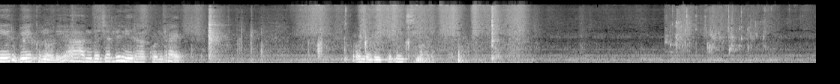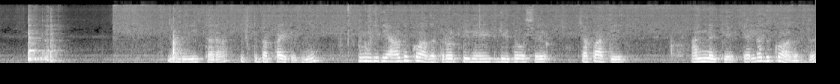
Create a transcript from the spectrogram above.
ನೀರು ಬೇಕು ನೋಡಿ, ಆ ಅಂದಾಜಲ್ಲಿ ನೀರು ಹಾಕ್ಕೊಂಡ್ರೆ ಆಯ್ತು. ಒಳ್ಳೆ ರೀತಿ ಮಿಕ್ಸ್ ಮಾಡಿ. ನೋಡಿ ಈ ಥರ ಇಷ್ಟು ದಪ್ಪ ಇಟ್ಟಿದ್ದೀನಿ. ನಿಮ್ಗೆ ಇದು ಯಾವುದಕ್ಕೂ ಆಗುತ್ತೆ ರೊಟ್ಟಿಗೆ ಇಡ್ಲಿ, ದೋಸೆ, ಚಪಾತಿ, ಅನ್ನಕ್ಕೆ ಎಲ್ಲದಕ್ಕೂ ಆಗುತ್ತೆ.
